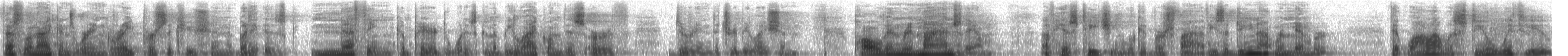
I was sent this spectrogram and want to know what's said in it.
Thessalonians were in great persecution, but it is nothing compared to what it's going to be like on this earth during the tribulation. Paul then reminds them of his teaching. Look at verse 5. He said, Do you not remember that while I was still with you,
